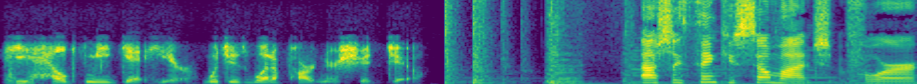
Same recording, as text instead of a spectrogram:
He helped me get here, which is what a partner should do. Ashley, thank you so much for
